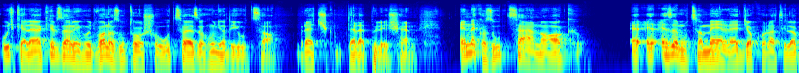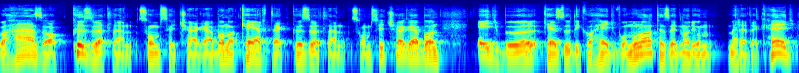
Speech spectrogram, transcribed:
úgy kell elképzelni, hogy van az utolsó utca, ez a Hunyadi utca, Recsk településen. Ennek az utcának e, e, ezen utca mellett gyakorlatilag a házak közvetlen szomszédságában, a kertek közvetlen szomszédságában egyből kezdődik a hegyvonulat, ez egy nagyon meredek hegy,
